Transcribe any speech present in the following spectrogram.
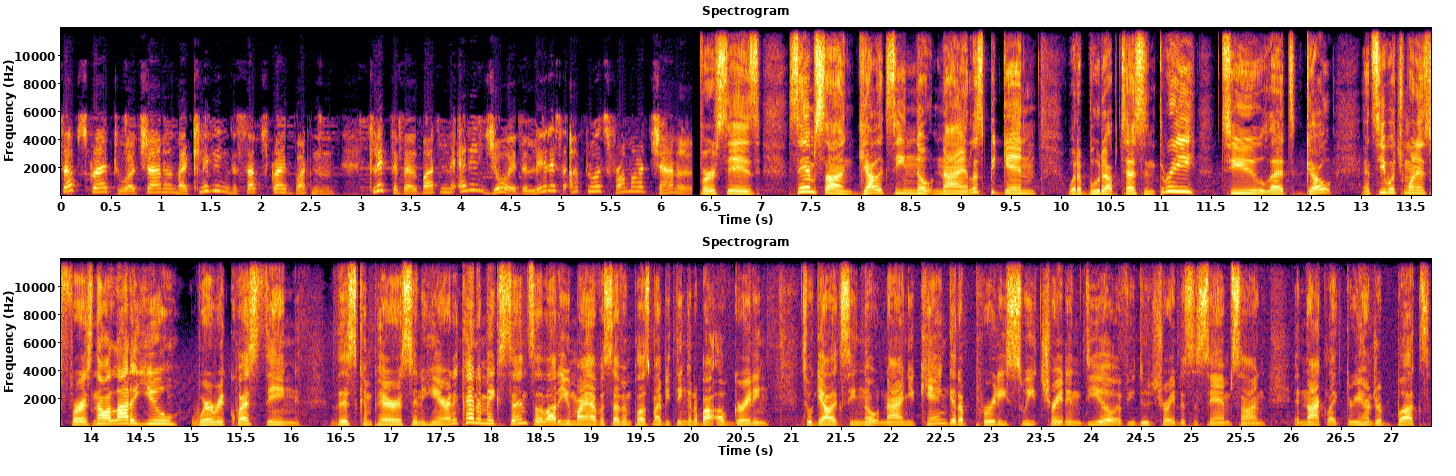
Subscribe to our channel by clicking the subscribe button. Click the bell button and enjoy the latest uploads from our channel. versus Samsung Galaxy Note 9. Let's begin with a boot up test in three, two, let's go and see which one is first. Now, a lot of you were requesting this comparison here, and it kind of makes sense. A lot of you might have a 7 Plus, might be thinking about upgrading to a Galaxy Note 9. You can get a pretty sweet trade-in deal if you do trade this to Samsung and knock like 300 bucks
